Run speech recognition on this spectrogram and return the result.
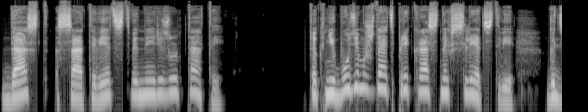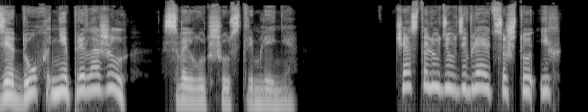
даст соответственные результаты. Так не будем ждать прекрасных следствий, где дух не приложил свои лучшие устремления. Часто люди удивляются, что их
